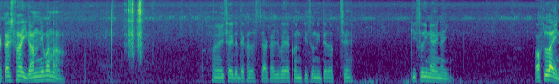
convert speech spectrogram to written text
Akash ভাই, গান নেবা না? হ্যাঁ এই সাইডে দেখা যাচ্ছে আকাশ ভাই এখন কিছু নিতে যাচ্ছে। কিছুই নেয় নাই। অফলাইন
